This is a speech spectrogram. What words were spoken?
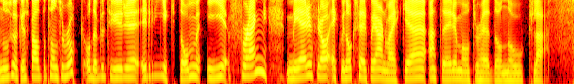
Nå skal dere spille på Tons Rock, og det betyr eh, rikdom i fleng. Mer fra Equinox her på Jernverket etter Motorhead og No Class.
